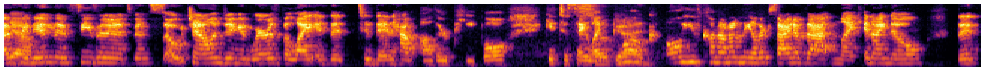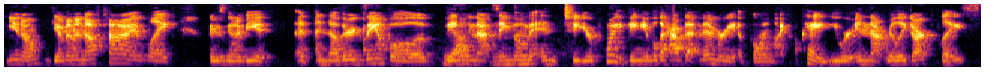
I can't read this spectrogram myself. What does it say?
I've yeah. been in this season and it's been so challenging. And where is the light? And the, to then have other people get to say so like, good. look, oh, you've come out on the other side of that, and like, and I know that you know, given enough time, like there's going to be a, a, another example of being yeah. in that same mm-hmm. moment. And to your point, being able to have that memory of going like, okay, you were in that really dark place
